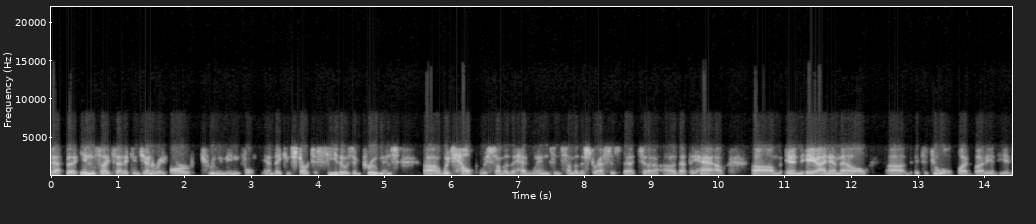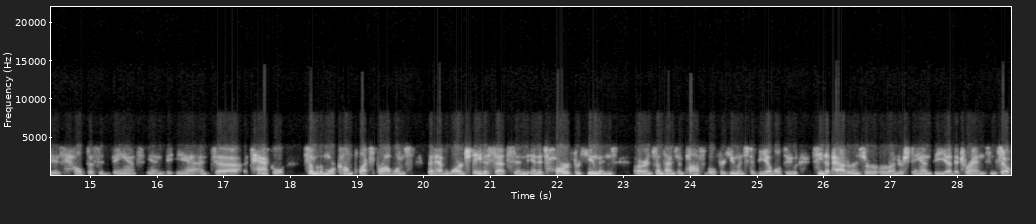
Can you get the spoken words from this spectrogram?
that the insights that it can generate are truly meaningful and they can start to see those improvements, uh, which help with some of the headwinds and some of the stresses that, uh, that they have. Um, and AI and ML, uh, it's a tool, but, but it, it has helped us advance and, and uh, tackle some of the more complex problems that have large data sets. And, and it's hard for humans or and sometimes impossible for humans to be able to see the patterns or, or understand the uh, the trends. And so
